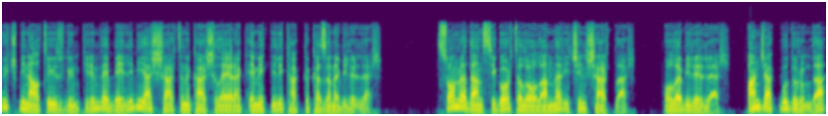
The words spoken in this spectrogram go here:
3600 gün prim ve belli bir yaş şartını karşılayarak emeklilik hakkı kazanabilirler. Sonradan sigortalı olanlar için şartlar olabilirler. Ancak bu durumda,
